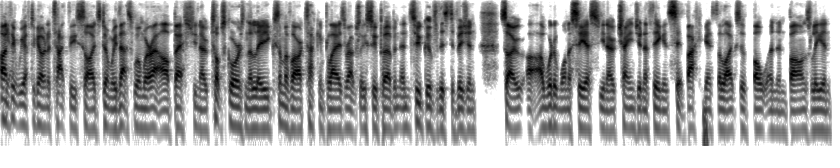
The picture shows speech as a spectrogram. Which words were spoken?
I yeah. think we have to go and attack these sides, don't we? That's when we're at our best. You know, top scorers in the league. Some of our attacking players are absolutely superb and, and too good for this division. So uh, I wouldn't want to see us, you know, change anything and sit back against the likes of Bolton and Barnsley and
